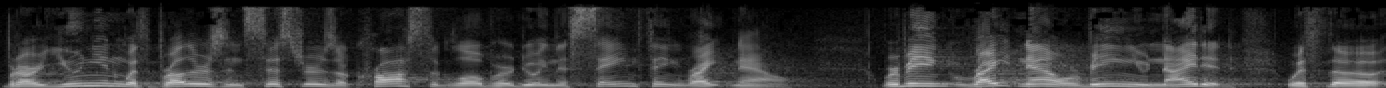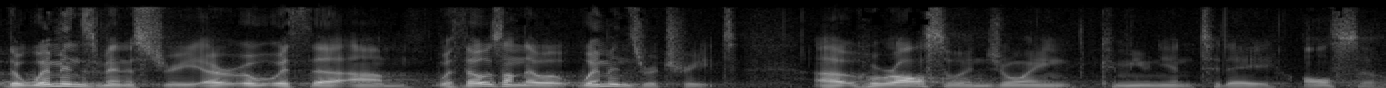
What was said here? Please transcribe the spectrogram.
but our union with brothers and sisters across the globe who are doing the same thing right now. We're being, right now, we're being united with the, the women's ministry, or with, the, um, with those on the women's retreat uh, who are also enjoying communion today, also.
